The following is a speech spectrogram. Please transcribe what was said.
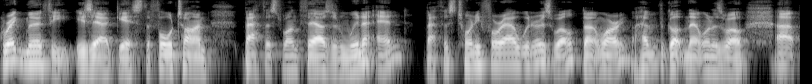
Greg Murphy is our guest, the four-time Bathurst 1000 winner and Bathurst 24 hour winner as well. Don't worry. I haven't forgotten that one as well. Uh,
